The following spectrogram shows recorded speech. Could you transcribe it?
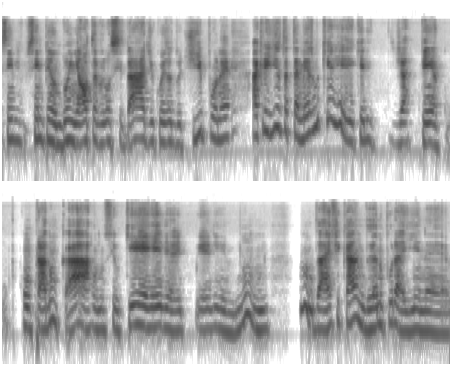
sempre, sempre andou em alta velocidade, coisa do tipo, né? Acredito até mesmo que ele, que ele já tenha co- comprado um carro, não sei o que, ele, ele não, não dá é ficar andando por aí, né?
